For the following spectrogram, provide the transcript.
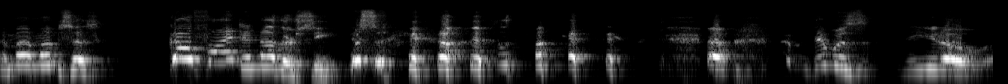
And my mom says, go find another seat. This is, you know, it was, you know,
